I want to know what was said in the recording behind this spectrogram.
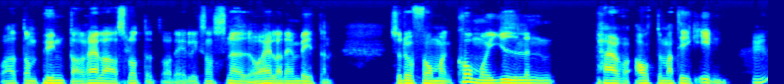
och att de pyntar hela slottet och det är liksom snö och hela den biten. Så då får man, kommer julen per automatik in. Mm.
